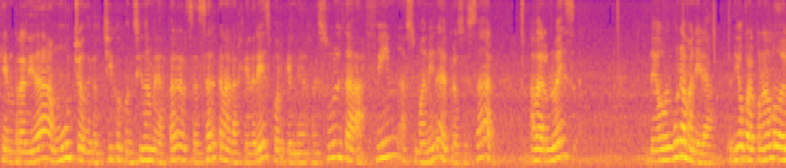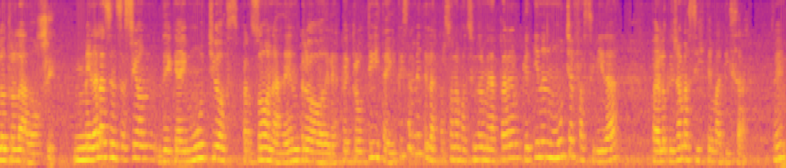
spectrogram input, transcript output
que en realidad muchos de los chicos con síndrome de Asperger se acercan al ajedrez porque les resulta afín a su manera de procesar. A ver, no es de alguna manera, digo para ponerlo del otro lado, Sí, me da la sensación de que hay muchas personas dentro del espectro autista y especialmente las personas con síndrome de Asperger que tienen mucha facilidad para lo que se llama sistematizar, ¿sí? Ujú.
